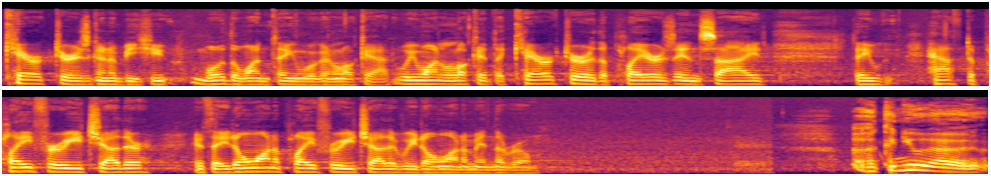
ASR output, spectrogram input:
character is going to be the one thing we're going to look at. We want to look at the character of the players inside. They have to play for each other. If they don't want to play for each other, we don't want them in the room. Uh, can you uh,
